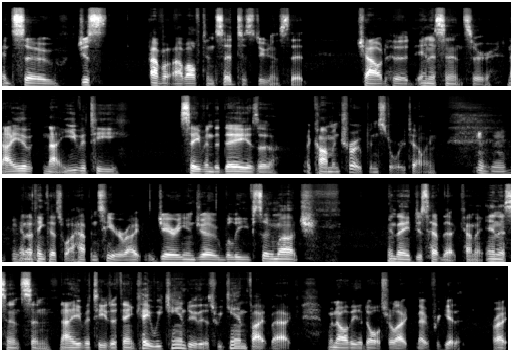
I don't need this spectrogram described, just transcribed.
And so, just I've I've often said to students that childhood innocence or naive naivety saving the day is a, a common trope in storytelling. Mm-hmm, mm-hmm. And I mm-hmm. think that's what happens here, right? Jerry and Joe believe so much and they just have that kind of innocence and naivety to think, hey, we can do this, we can fight back when all the adults are like, no, forget it, right?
